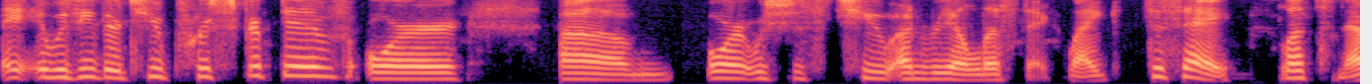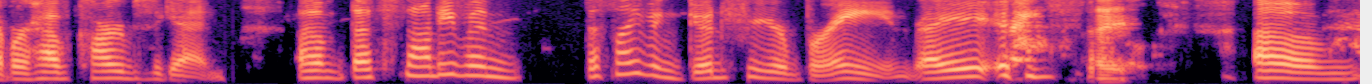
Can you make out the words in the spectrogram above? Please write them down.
it was either too prescriptive or um, or it was just too unrealistic. Like to say let's never have carbs again. Um, that's not even that's not even good for your brain right, right. so, um,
